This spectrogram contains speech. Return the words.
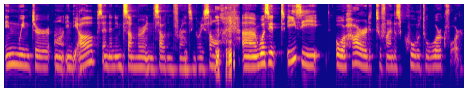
in winter uh, in the Alps and then in summer in southern France in Gruissan. Uh, was it easy or hard to find a school to work for?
